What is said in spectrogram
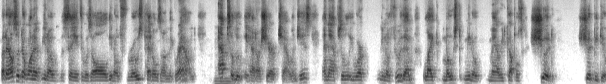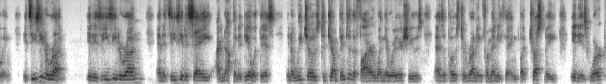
But I also don't want to, you know, say if it was all, you know, rose petals on the ground. Mm-hmm. Absolutely had our share of challenges and absolutely work, you know, through them like most, you know, married couples should should be doing. It's easy to run. It is easy to run and it's easy to say, I'm not going to deal with this you know, we chose to jump into the fire when there were issues as opposed to running from anything. But trust me, it is work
